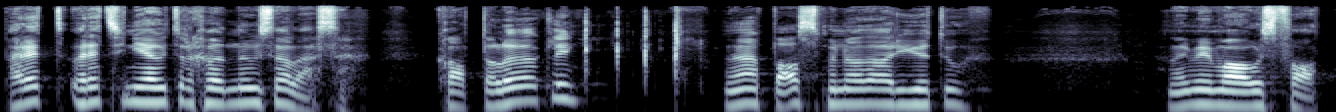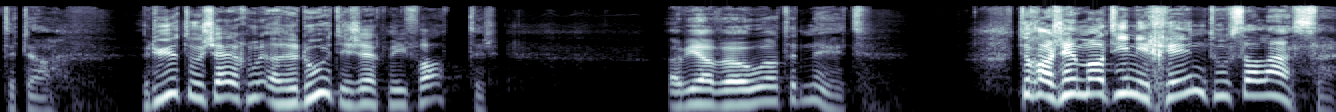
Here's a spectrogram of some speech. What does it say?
Wer hat, wer hat seine Eltern können auslesen Katalogli. Ja, passt mir noch da, Rüdu. Nehmen wir mal als Vater da. Rüdu ist eigentlich, also Rudi ist eigentlich mein Vater. Ob ich will oder nicht. Du kannst nicht mal deine Kinder auslesen.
